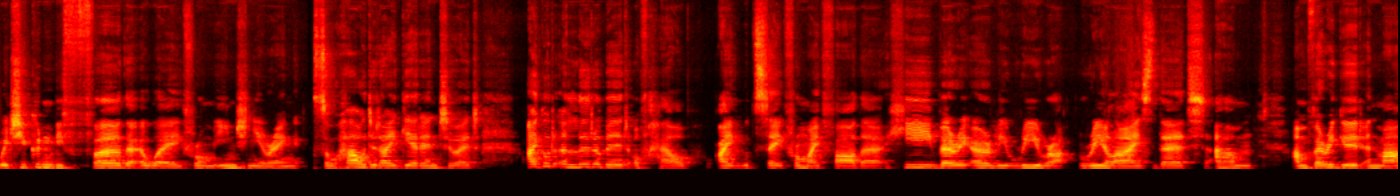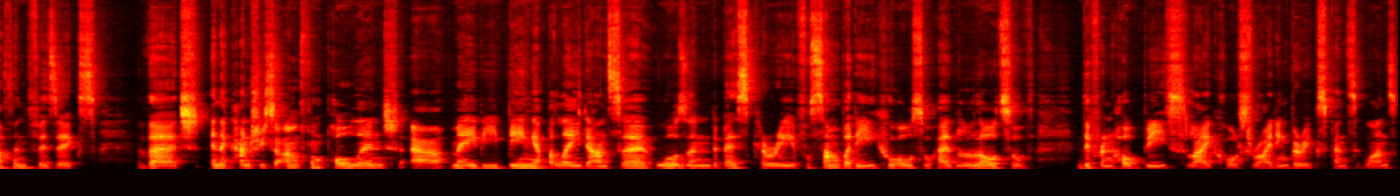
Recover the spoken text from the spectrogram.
which you couldn't be further away from engineering. So, how did I get into it? I got a little bit of help, I would say, from my father. He very early re- realized that um, I'm very good in math and physics. That in a country, so I'm from Poland, uh, maybe being a ballet dancer wasn't the best career for somebody who also had lots of different hobbies like horse riding, very expensive ones.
